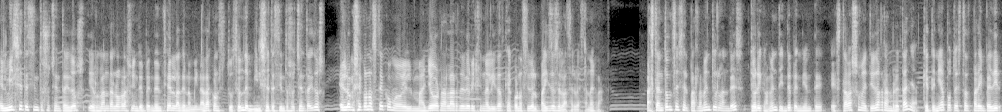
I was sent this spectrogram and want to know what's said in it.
En 1782, Irlanda logra su independencia en la denominada Constitución de 1782, en lo que se conoce como el mayor alarde de originalidad que ha conocido el país desde la cerveza negra. Hasta entonces el Parlamento irlandés, teóricamente independiente, estaba sometido a Gran Bretaña, que tenía potestad para impedir,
